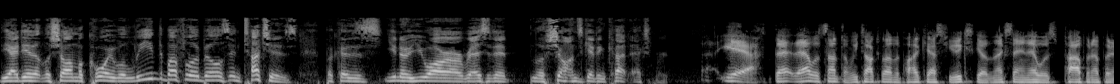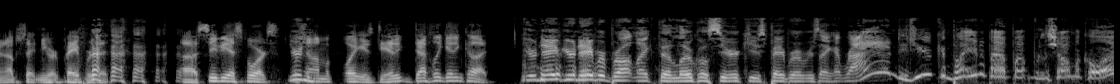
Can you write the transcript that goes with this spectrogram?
the idea that LeSean McCoy will lead the Buffalo Bills in touches because, you know, you are our resident LeSean's getting cut expert. Yeah, that that was something we talked about on the podcast a few weeks ago. The next thing that was popping up in an upstate New York paper that uh, CBS Sports, Sean McCoy is de- definitely getting cut. Your neighbor, your neighbor brought like the local Syracuse paper over. He's like, Ryan, did you complain about Sean McCoy?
